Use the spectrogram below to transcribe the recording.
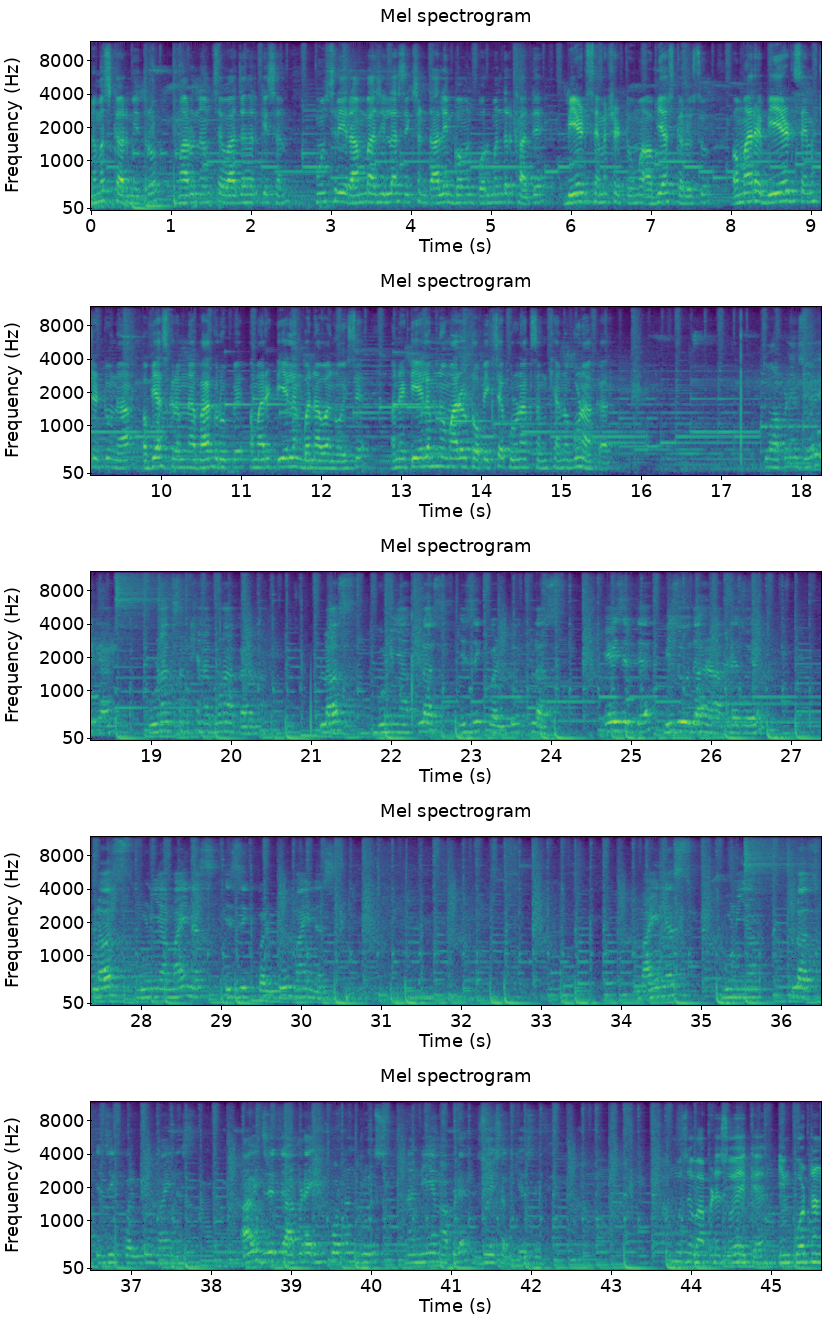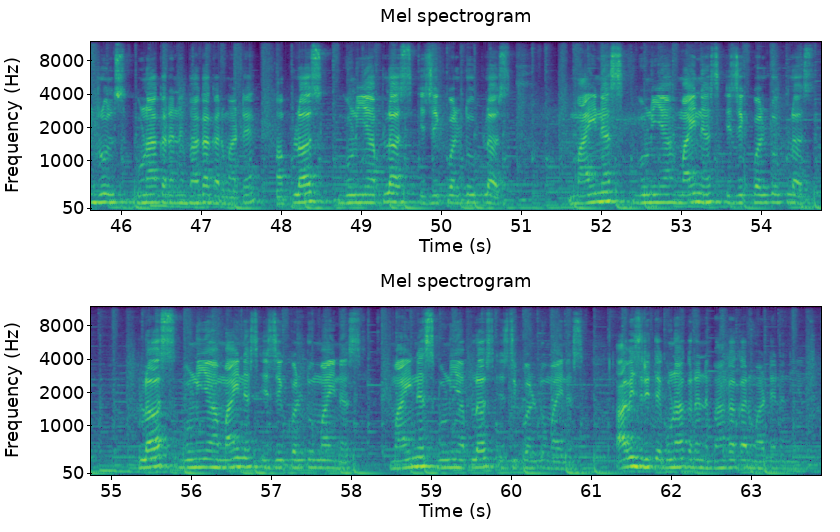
નમસ્કાર મિત્રો, મારું નામ છે વાજા હરકિશન હું શ્રી રામબા જિલ્લા શિક્ષણ તાલીમ ભવન પોરબંદર ખાતે બીએડ સેમેસ્ટર ટુમાં અભ્યાસ કરું છું. અમારે બીએડ સેમેસ્ટર ટુના અભ્યાસક્રમના ભાગરૂપે અમારે ટીએલએમ બનાવવાનું હોય છે અને ટીએલએમનો મારો ટોપિક છે પૂર્ણાંક સંખ્યાનો ગુણાકાર. તો આપણે જોઈએ કે પૂર્ણાંક સંખ્યાના ગુણાકારમાં પ્લસ ગુણ્યા plus is equal to plus એવી જ રીતે બીજું ઉદાહરણ આપણે જોઈએ. પ્લસ ગુણ્યા minus is equal to minus minus ગુણ્યા plus is equal to minus આવી જ રીતે આપણે ઇમ્પોર્ટન્ટ રૂલ્સના નિયમ આપણે જોઈ શકીએ છીએ. મુજબ આપણે જોઈએ કે ઇમ્પોર્ટન્ટ રૂલ્સ ગુણાકાર અને ભાગાકાર માટે પ્લસ ગુણ્યા plus is equal to plus minus ગુણ્યા minus is equal to plus plus ગુણ્યા minus is equal to minus minus ગુણ્યા plus is equal to minus આવી જ રીતે ગુણાકાર અને ભાગાકાર માટેના નિયમ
